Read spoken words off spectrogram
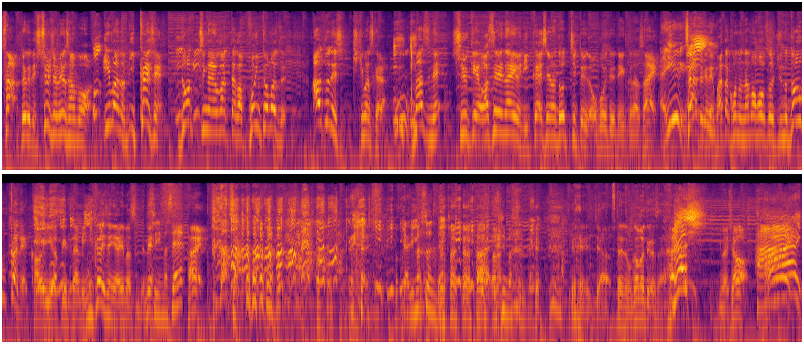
さあというわけで視聴者の皆さんも今の1回戦どっちが良かったかポイントをまず後で聞きますから。まずね集計忘れないように1回戦はどっちというのを覚えておいてください。はい。さあというわけでまたこの生放送中のどっかで可愛いアピールタイム2回戦やりますんでね。すいません。はい。さ あやりますんで。はいやりますんで。え ーじゃあ二人とも頑張ってください。はい。よし。行きましょう。はーい。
